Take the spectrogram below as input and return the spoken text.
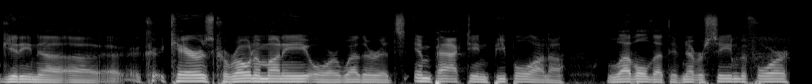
getting uh, uh, CARES Corona money or whether it's impacting people on a level that they've never seen before,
